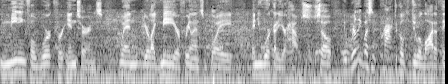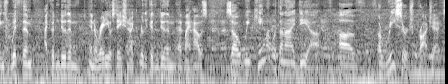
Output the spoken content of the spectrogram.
meaningful work for interns when you're like me, you're a freelance employee, and you work out of your house. So it really wasn't practical to do a lot of things with them. I couldn't do them in a radio station, I really couldn't do them at my house. So we came up with an idea of a research project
